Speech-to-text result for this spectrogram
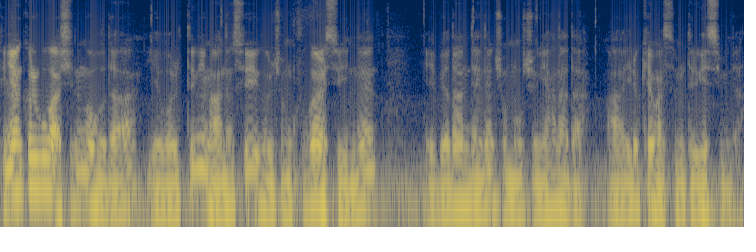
그냥 끌고 가시는 것보다 예, 월등히 많은 수익을 좀 구가할 수 있는 예, 몇안 되는 종목 중에 하나다. 아, 이렇게 말씀을 드리겠습니다.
